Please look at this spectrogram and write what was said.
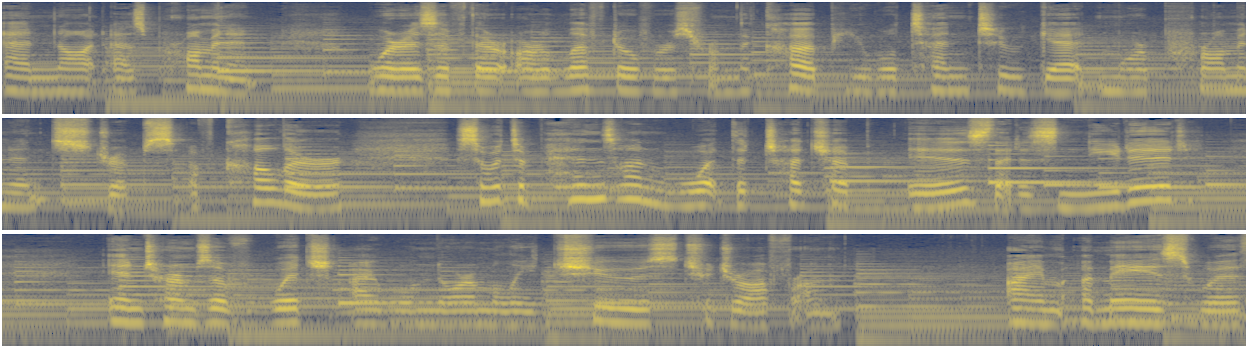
and not as prominent. Whereas if there are leftovers from the cup, you will tend to get more prominent strips of color. So it depends on what the touch-up is that is needed in terms of which I will normally choose to draw from. I'm amazed with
